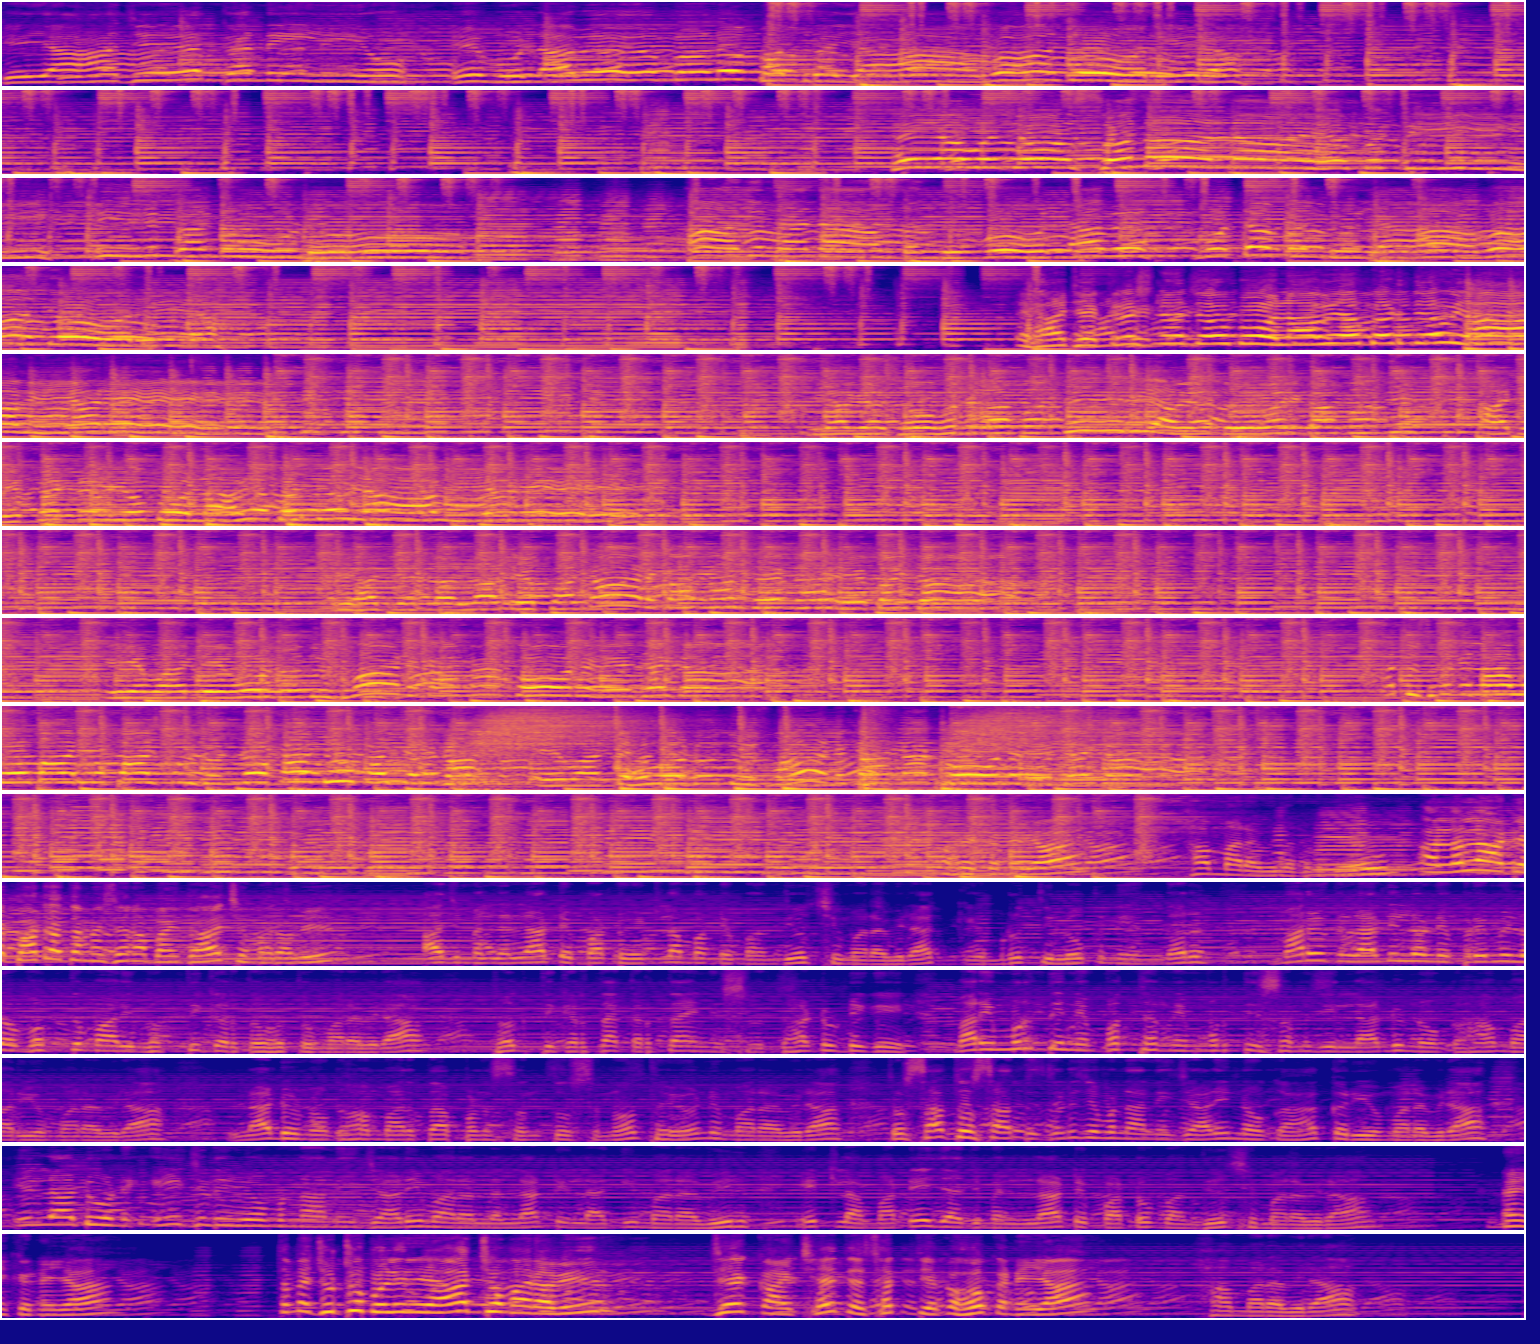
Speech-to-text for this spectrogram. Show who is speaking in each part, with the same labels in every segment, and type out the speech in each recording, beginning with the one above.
Speaker 1: કે આજે કનૈયો એ બોલાવે બળભદ્રયા વજો રે આજે
Speaker 2: કૃષ્ણ તો બોલાવ્યો બળદેવ આવ્યા રે આવ્યા સોહનલા મંદિર આવ્યા દોરકા મંદિર આજે કનૈયો બોલાવ્યો બળદેવ આવ્યા રે અરે, આજે લલ્લા દે પટાર કાના સે નારે બંધા એવા દેવોનો દુશ્મન કાના કોણ રે જગા? એવા દેવોનું દુશ્મન કાના કોણ જગા અરે કનૈયા
Speaker 1: હા મારા વીર પ્રભુ
Speaker 2: આ લલાટે પાટા તમે શેના બાંધ્યા છે મારા વીર?
Speaker 1: આજ મેં લલાટે પાટો એટલા માટે બાંધ્યો છે મારા વીરા કે મૃત્યુ લોકની અંદર મારો એક લાડીલો ને પ્રેમીલો ભક્ત મારી ભક્તિ કરતો હતો મારા વીરા. ભક્તિ કરતા કરતા એની શ્રદ્ધા તૂટી ગઈ. મારી મૂર્તિને પથ્થરની મૂર્તિ સમજી લાડુનો ઘા માર્યો મારા વીરા. લાડુનો ઘા મારતા પણ સંતોષ ન થયો ને મારા વીરા. તો સાથો સાથ જળજમનાની જાળીનો ઘા કર્યો મારા વીરા. એ લાડુ અને એ જળજમનાની જાળી મારા લલાટે લાગી મારા વીર. એટલા માટે જ આજે મેં લલાટે પાટો બાંધ્યો છે મારા વીરા.
Speaker 2: નહીં કનૈયા તમે જૂઠું બોલી રહ્યા છો મારા વીર? જે કાંઈ છે તે સત્ય કહો કનૈયા.
Speaker 1: હા મારા વીરા.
